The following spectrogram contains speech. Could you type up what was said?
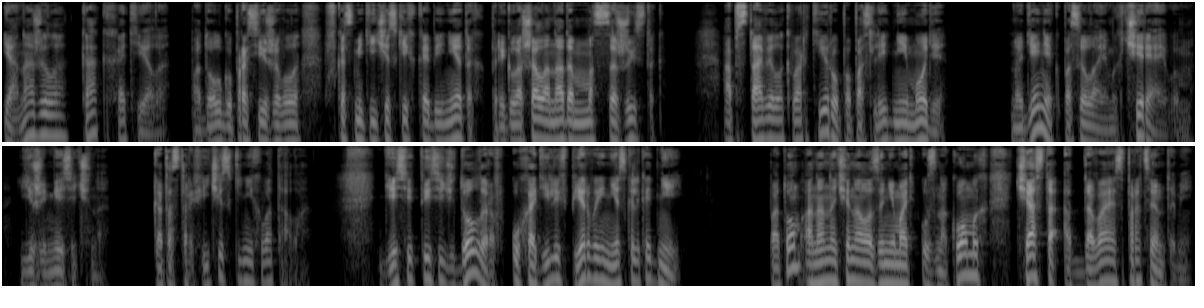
и она жила как хотела. Подолгу просиживала в косметических кабинетах, приглашала на дом массажисток. Обставила квартиру по последней моде. Но денег, посылаемых Черяевым ежемесячно, катастрофически не хватало. Десять тысяч долларов уходили в первые несколько дней. Потом она начинала занимать у знакомых, часто отдавая с процентами,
